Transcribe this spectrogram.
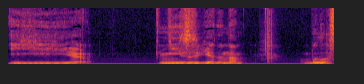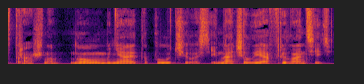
и неизведанно. Было страшно, но у меня это получилось. И начал я фрилансить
